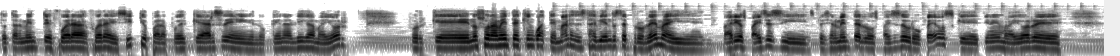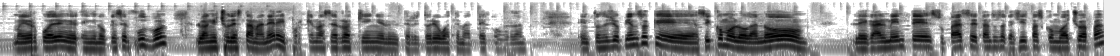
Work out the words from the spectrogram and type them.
totalmente fuera, fuera de sitio para poder quedarse en lo que es la Liga Mayor porque no solamente aquí en Guatemala se está viendo este problema y en varios países y especialmente los países europeos que tienen mayor eh, mayor poder en, lo que es el fútbol lo han hecho de esta manera y por qué no hacerlo aquí en el territorio guatemalteco verdad entonces yo pienso que así como lo ganó legalmente su pase tanto Zacachispas como Achuapa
